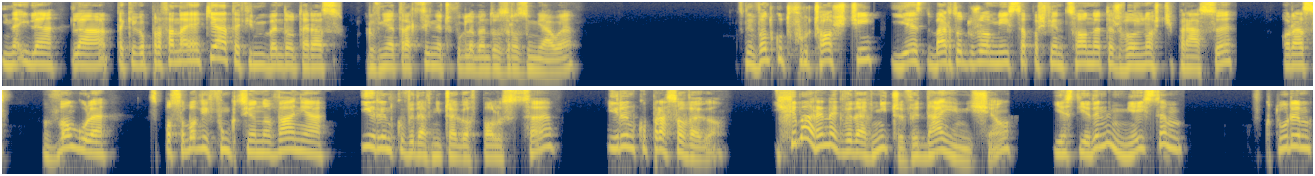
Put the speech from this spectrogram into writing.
i na ile dla takiego profana jak ja te filmy będą teraz równie atrakcyjne, czy w ogóle będą zrozumiałe. W tym wątku twórczości jest bardzo dużo miejsca poświęcone też wolności prasy oraz w ogóle sposobowi funkcjonowania i rynku wydawniczego w Polsce, i rynku prasowego. I chyba rynek wydawniczy, wydaje mi się, jest jedynym miejscem, w którym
